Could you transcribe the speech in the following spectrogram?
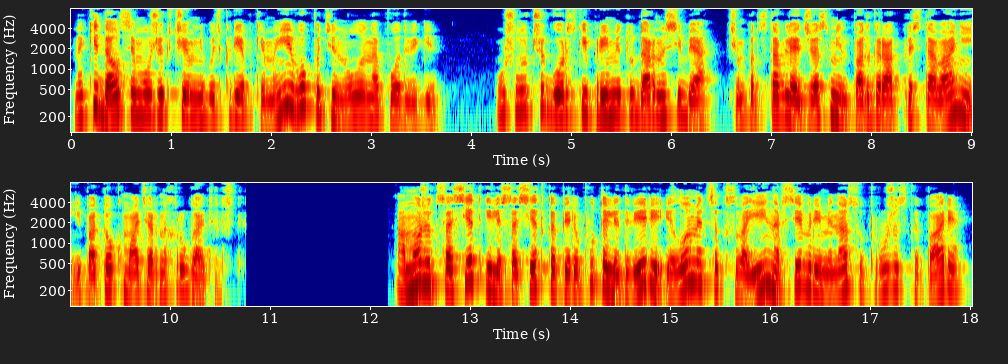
Накидался мужик чем-нибудь крепким, и его потянуло на подвиги. Уж лучше Горский примет удар на себя, чем подставлять Жасмин под град приставаний и поток матерных ругательств. А может, сосед или соседка перепутали двери и ломятся к своей на все времена супружеской паре?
